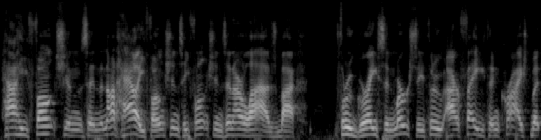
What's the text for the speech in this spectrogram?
how He functions, and not how He functions, He functions in our lives by through grace and mercy through our faith in Christ, but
